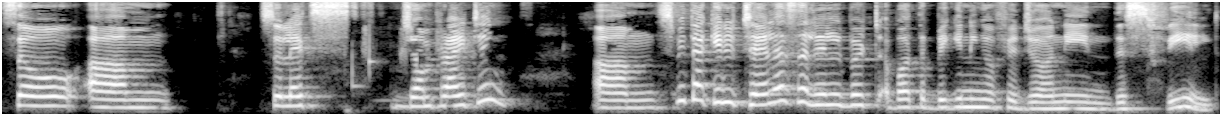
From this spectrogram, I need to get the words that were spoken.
So um so let's jump right in. Um, Smita, can you tell us a little bit about the beginning of your journey in this field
